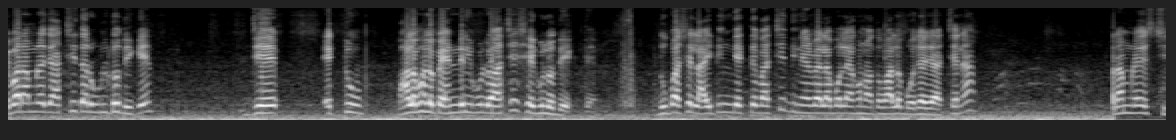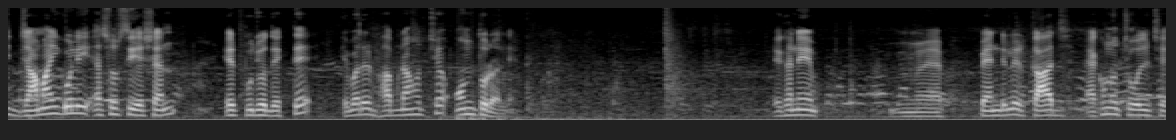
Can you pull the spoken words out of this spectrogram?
এবার আমরা যাচ্ছি তার উল্টো দিকে, যে একটু ভালো ভালো প্যান্ডেলগুলো আছে, সেগুলো দেখতে। দুপাশে লাইটিং দেখতে পাচ্ছি, দিনের বেলা বলে এখন অত ভালো বোঝা যাচ্ছে না। আর আমরা এসেছি জামাইগলি অ্যাসোসিয়েশন এর পুজো দেখতে। এবারের ভাবনা হচ্ছে অন্তরালে। এখানে প্যান্ডেলের কাজ এখনও চলছে।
